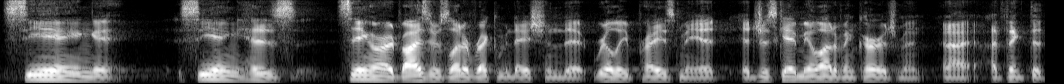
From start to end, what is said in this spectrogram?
seeing, seeing his seeing our advisor's letter of recommendation that really praised me, it, it just gave me a lot of encouragement. And I, I think that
